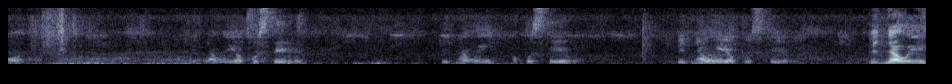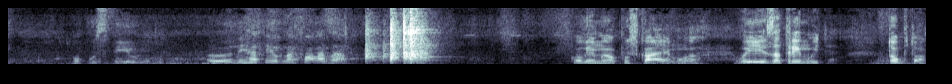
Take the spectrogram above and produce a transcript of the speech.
От. Підняли, опустили. Підняли, опустили. Підняли, опустили. Підняли, опустили. Е, негативна фаза, коли ми опускаємо, ви затримуйте. Тобто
